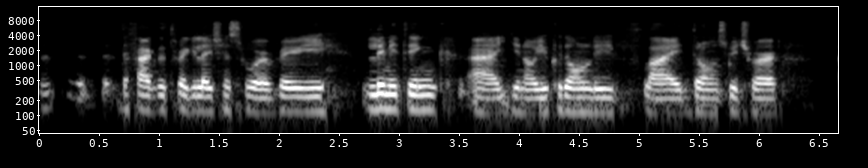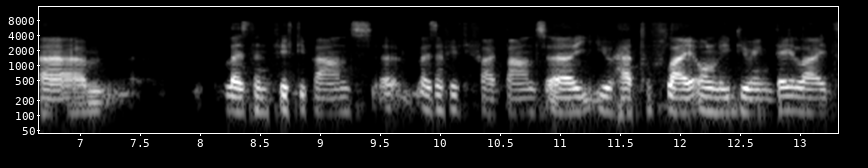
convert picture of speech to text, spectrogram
the, the, fact that regulations were very limiting. Uh, you know, you could only fly drones which were um, less than 50 pounds, uh, less than 55 pounds. Uh, you had to fly only during daylight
